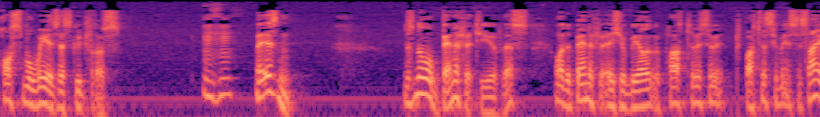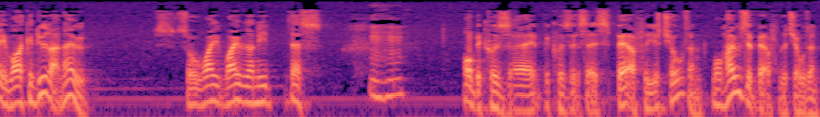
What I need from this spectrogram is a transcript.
possible way is this good for us? hmm It isn't. There's no benefit to you of this. Or the benefit is you'll be able to participate, to participate in society. Well, I can do that now. So why why would I need this? hmm Oh, because uh, because it's it's better for your children. Well, how is it better for the children?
